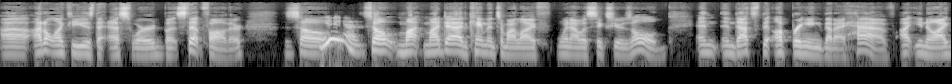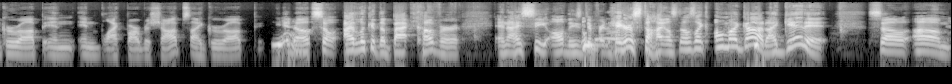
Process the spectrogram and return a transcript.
Uh, I don't like to use the S word, but stepfather. So, Yeah. so my, my dad came into my life when I was six years old, and and that's the upbringing that I have. I, you know, I grew up in in black barbershops. I grew up, you know, so I look at the back cover and I see all these different hairstyles, and I was like, oh my god, I get it. So, um,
